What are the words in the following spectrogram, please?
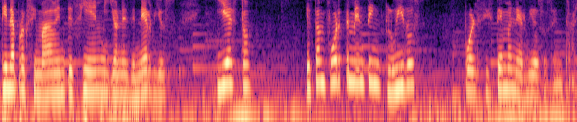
tiene aproximadamente 100 millones de nervios y esto están fuertemente incluidos por el sistema nervioso central.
